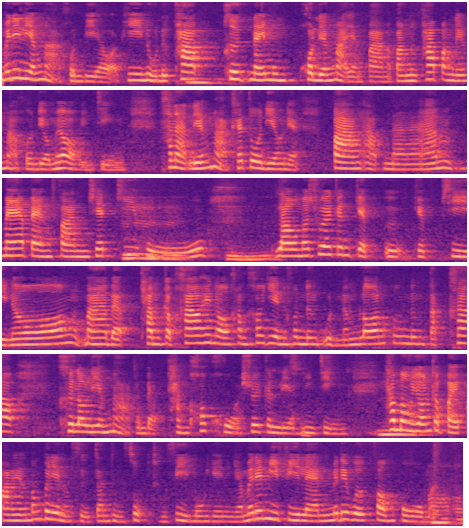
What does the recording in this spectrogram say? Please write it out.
ไม่ได้เลี้ยงหมาคนเดียวอะพี่หนูนึกภาพคือในมุมคนเลี้ยงหมาอย่างปังอะปังนึกภาพปังเลี้ยงหมาคนเดียวไม่ออกจริง ๆ ขนาดเลี้ยงหมาแค่ตัวเดียวเนี่ย ปางอาบน้ำแม่แปรงฟัน เช็ดขี้หูอืมเรามาช่วยกันเก็บอึเก็บฉี่น้อง มาแบบทำกับข้าวให้น้องทำข้าวเย็นคนหนึงอุ่นน้ำร้อนคนหนึงตักข้าว คือเราเลี้ยงหมากันแบบทั้งครอบครัวช่วยกันเลี้ยงจริง ๆ ถ้ามองย้อนกลับไปปังยังต้องไปเรียนหนังสือจันทร์ถึงศุกร์ถึงสี่โมงเย็นอย่างเงี้ยไม่ได้มีฟรีแลนซ์ไม่ได้ work from home อ๋ออะอ๋อ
